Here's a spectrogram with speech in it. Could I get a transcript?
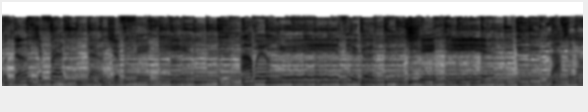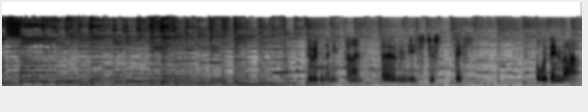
Well, don't you fret, don't you fear. I will give you good cheer. Life's a long song. There isn't any time. Um, it's just this. Within that,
